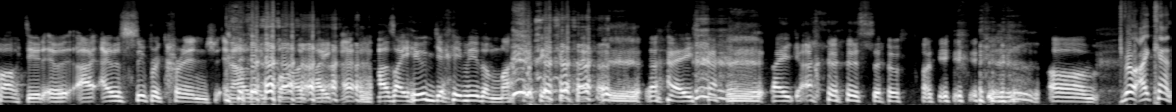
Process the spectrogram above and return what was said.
Fuck, dude! It was, I I was super cringe, and I was like, "Fuck!" Like I, I was like, "Who gave me the mic?" like, like it was so funny. um, Bro, I can't.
